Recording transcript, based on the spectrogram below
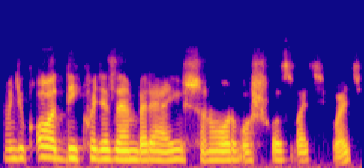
mondjuk addig, hogy az ember eljusson orvoshoz, vagy, vagy,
